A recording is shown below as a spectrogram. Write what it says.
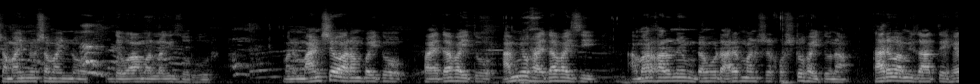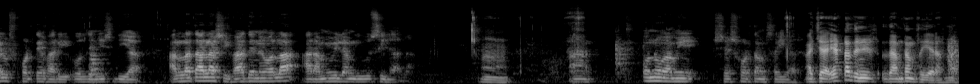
সামান্য সামান্য দেওয়া আমার লাগি জরুর মানে মানুষেও আরাম পাইতো ফায়দা পাইতো আমিও ফায়দা পাইছি। আমার কারণে মোটামুটি আরেক মানুষের কষ্ট পাইতো না। তারেও আমি যাতে হেল্প করতে পারি ও জিনিস দিয়া। আল্লাহ তাআলা শিফা দেনেওয়ালা আর আমি হইলাম গিবুসিলালা হুম। আর অনু আমি শেষ করতাম সাই আর আচ্ছা একটা জিনিস জানতাম স্যার আপনার।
